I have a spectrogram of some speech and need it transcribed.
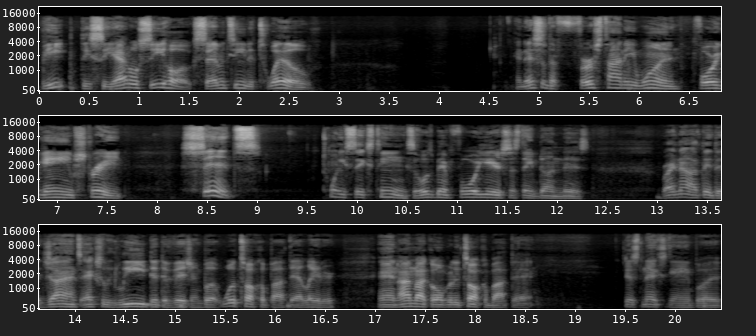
beat the Seattle Seahawks seventeen to twelve. And this is the first time they won four games straight since 2016. So it's been four years since they've done this. Right now, I think the Giants actually lead the division, but we'll talk about that later. And I'm not going to really talk about that this next game, but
